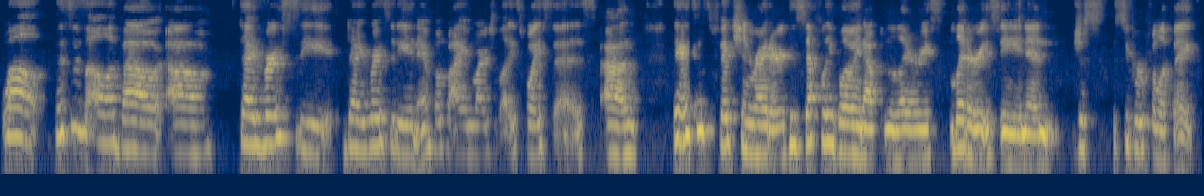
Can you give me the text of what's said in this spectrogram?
Well, this is all about um, diversity, diversity, and amplifying marginalized voices. Um, there's this fiction writer who's definitely blowing up in the literary literary scene and just super prolific.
